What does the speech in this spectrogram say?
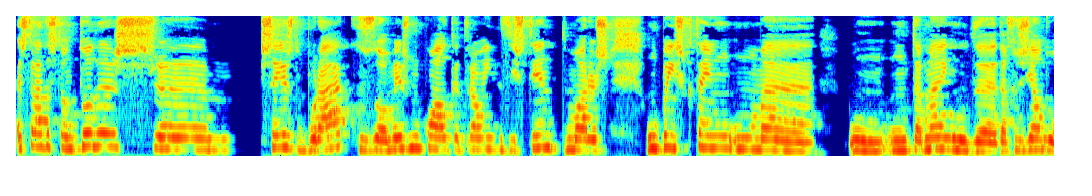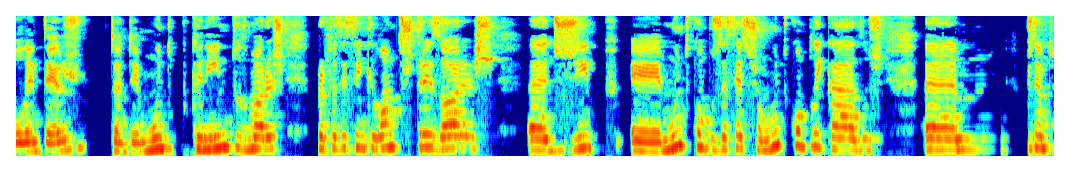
As estradas estão todas uh, cheias de buracos ou mesmo com alcatrão inexistente. Demoras. Um país que tem uma, um, um tamanho da, da região do Alentejo, portanto é muito pequenino. Tu demoras para fazer 100 km 3 horas. Uh, de jeep, é muito, os acessos são muito complicados. Um, por exemplo,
